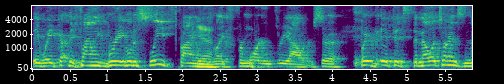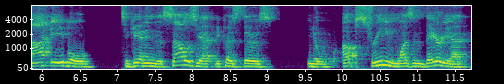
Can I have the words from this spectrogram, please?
they wake up they finally were able to sleep finally Yeah. like for more than three hours so, but if it's the melatonin's not able to get into the cells yet because those you know upstream wasn't there yet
